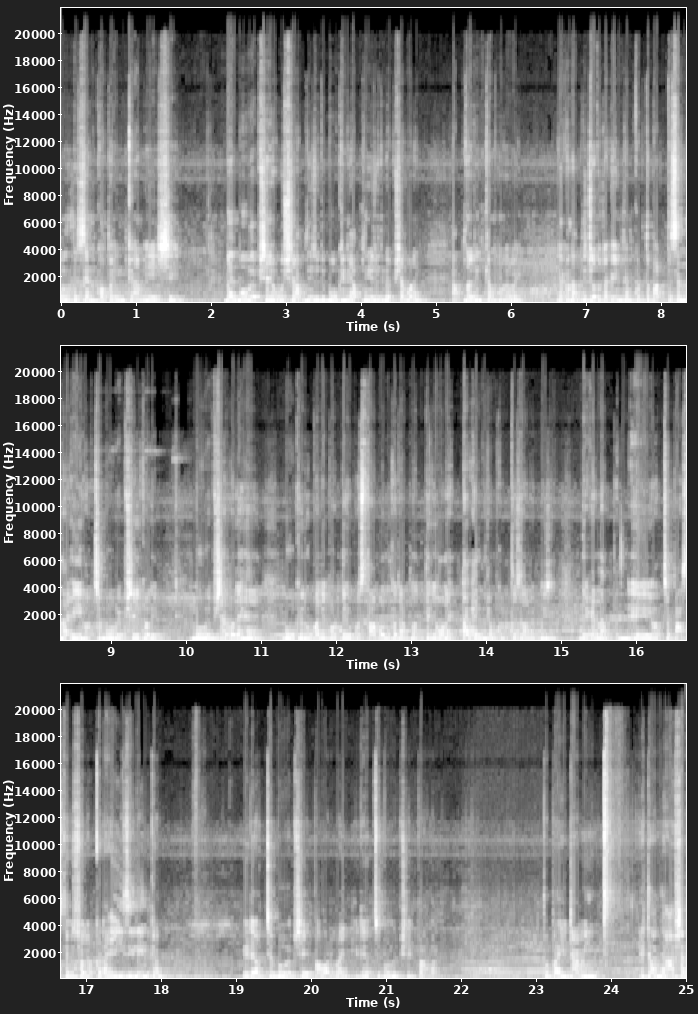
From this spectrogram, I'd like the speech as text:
বলতেছেন কত ইনকাম এই সেই। ভাই, বউ ব্যবসায়ী অবশ্যই আপনি যদি বউকে নিয়ে আপনিও যদি ব্যবসা করেন, আপনার ইনকাম হবে ভাই। এখন আপনি যত টাকা ইনকাম করতে পারতেছেন না, এই হচ্ছে বউ ব্যবসায়ী করে। বউ ব্যবসা করে হ্যাঁ বউকে রূপালী পর্দায় উপস্থাপন করে আপনার থেকে অনেক টাকা ইনকাম করতেছে অনেক বেশি। দেখেন না হচ্ছে পাঁচ থেকে ছ লক্ষ টাকা ইজিলি ইনকাম এটা হচ্ছে বউ ব্যবসায়ী পাওয়ার ভাই, এটা হচ্ছে বউ ব্যবসায়ী পাওয়ার তো ভাই, এটা আমি এটা আমি আশা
